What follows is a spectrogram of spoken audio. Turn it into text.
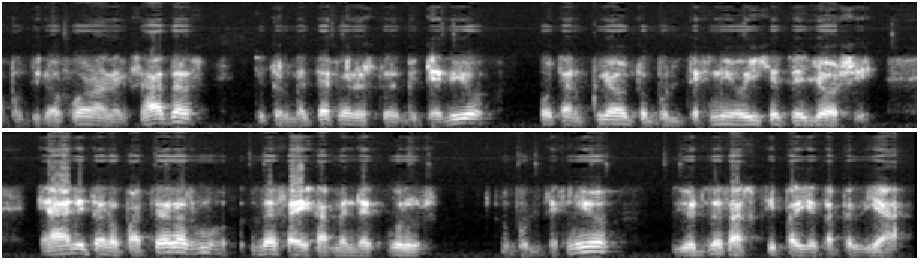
από την οφόρα Αλεξάνδρας και τον μετέφερε στο επιτελείο όταν πλέον το Πολυτεχνείο είχε τελειώσει. Εάν ήταν ο πατέρας μου δεν θα είχαμε νεκρούς στο Πολυτεχνείο διότι δεν θα χτύπαγε τα παιδιά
